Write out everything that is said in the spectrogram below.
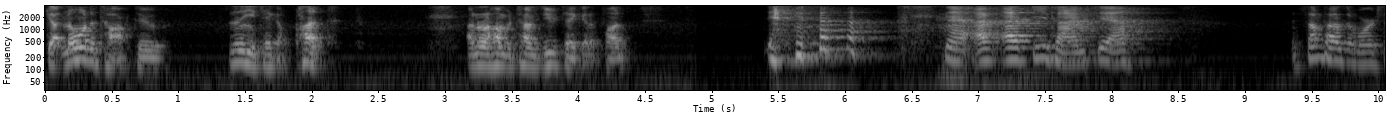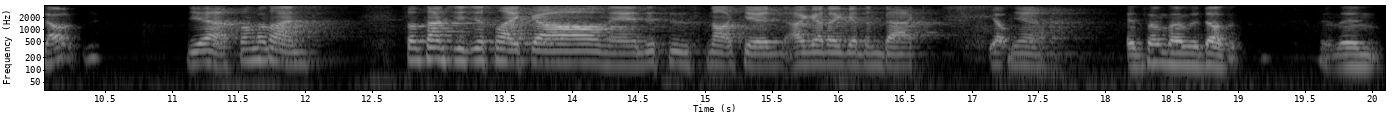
Got no one to talk to, so then you take a punt. I don't know how many times you've taken a punt. Yeah, a, a few times, yeah. And sometimes it works out. Yeah, sometimes. Sometimes you're just like, oh man, this is not good. I gotta get them back. Yep. Yeah. And sometimes it doesn't. And then,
